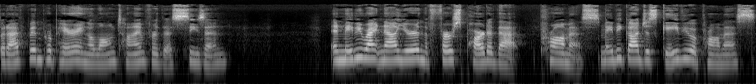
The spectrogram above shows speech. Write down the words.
But I've been preparing a long time for this season. And maybe right now you're in the first part of that promise. Maybe God just gave you a promise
